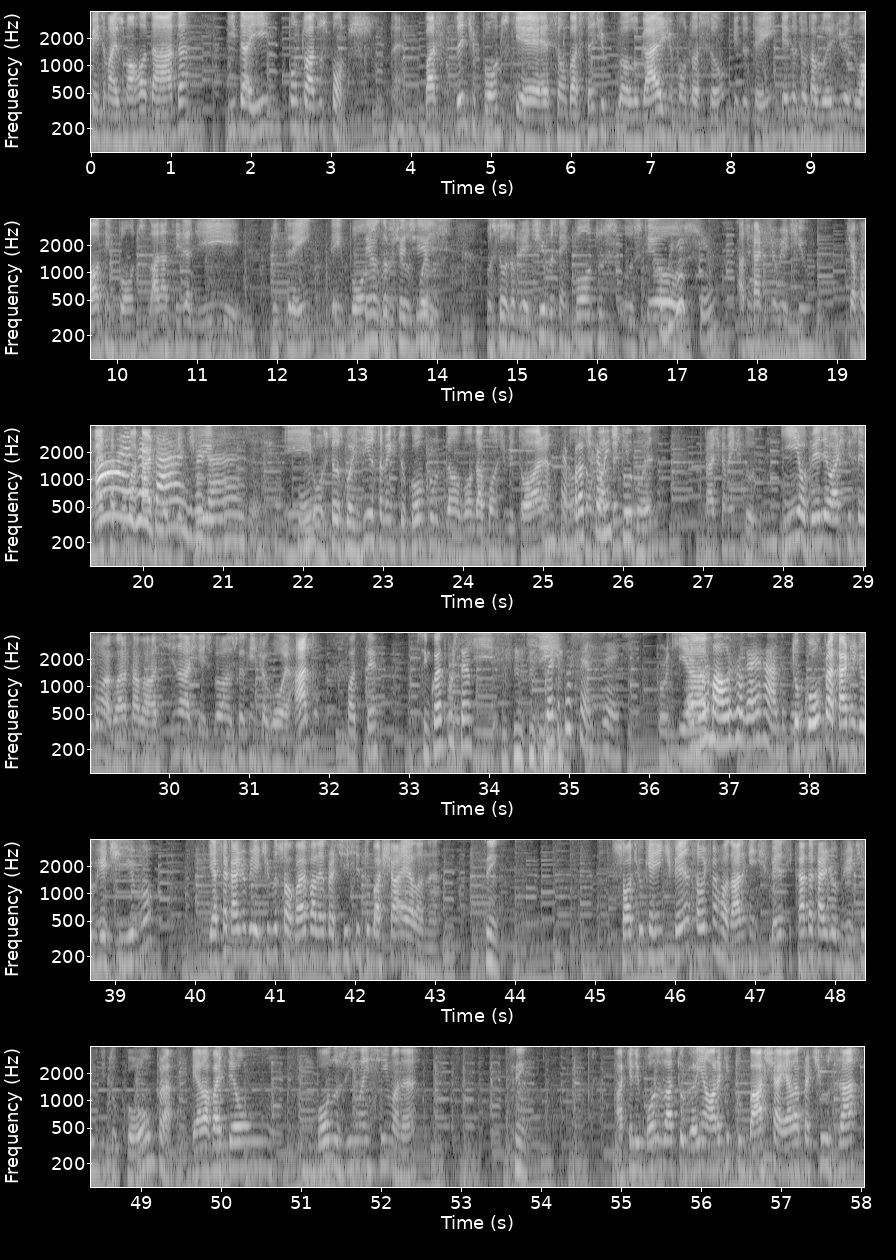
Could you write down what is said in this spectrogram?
Feito mais uma rodada. E daí pontuado os pontos. Né? Bastante pontos, que é- são bastante lugares de pontuação que tu tem. Tem no teu tabuleiro individual, tem pontos. Lá na trilha de, do trem tem pontos. Tem os teus objetivos. bois- os teus objetivos tem pontos. Os teus. Objetivo. As Sim. cartas de objetivo. Já começa ah, com é uma verdade, carta de objetivo. verdade. E os teus boizinhos também que tu compra dão- vão dar pontos de vitória. É, Então, praticamente são tudo, bastante coisa. Praticamente tudo. E ovelha, eu acho que isso aí foi uma, agora eu tava assistindo, eu acho que isso foi uma das coisas que a gente jogou errado. Pode ser? 50%. Porque, sim, 50%, gente. porque É a- normal eu jogar errado, tu viu? compra a carta de objetivo e essa carta de objetivo só vai valer pra ti se tu baixar ela, né? Sim. Só que o que a gente fez nessa última rodada que a gente fez, que cada carta de objetivo que tu compra, ela vai ter um, um bônusinho lá em cima, né? Sim. Aquele bônus lá tu ganha a hora que tu baixa ela pra te usar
